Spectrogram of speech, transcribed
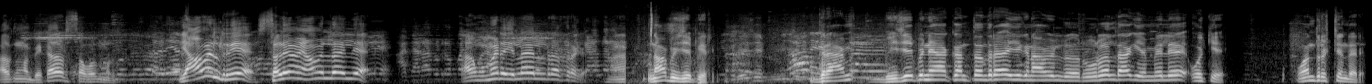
ಅದಕ್ಕೆ ನಾವು ಬೇಕಾದಷ್ಟು ಸವಾಲು ಮಾಡಿದ್ವಿ ಯಾವಿಲ್ಲ ರೀ ಸ್ಥಳೀಯ ಯಾವಿಲ್ಲ ಇಲ್ಲಿ ಆ ಮೂಮೆಂಟ್ ಇಲ್ಲ ಇಲ್ಲರಿ ಅದ್ರಾಗ. ನಾವು ಬಿ ಜೆ ಪಿ ರೀ. ಗ್ರಾಮೀಣ ಬಿ ಜೆ ಪಿನೇ ಯಾಕಂತಂದ್ರೆ ಈಗ ನಾವಿಲ್ಲಿ ರೂರಲ್ದಾಗ ಎಂ ಎಲ್ ಎ, ಓಕೆ, ಒಂದು ದೃಷ್ಟಿಯಿಂದ ರೀ.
